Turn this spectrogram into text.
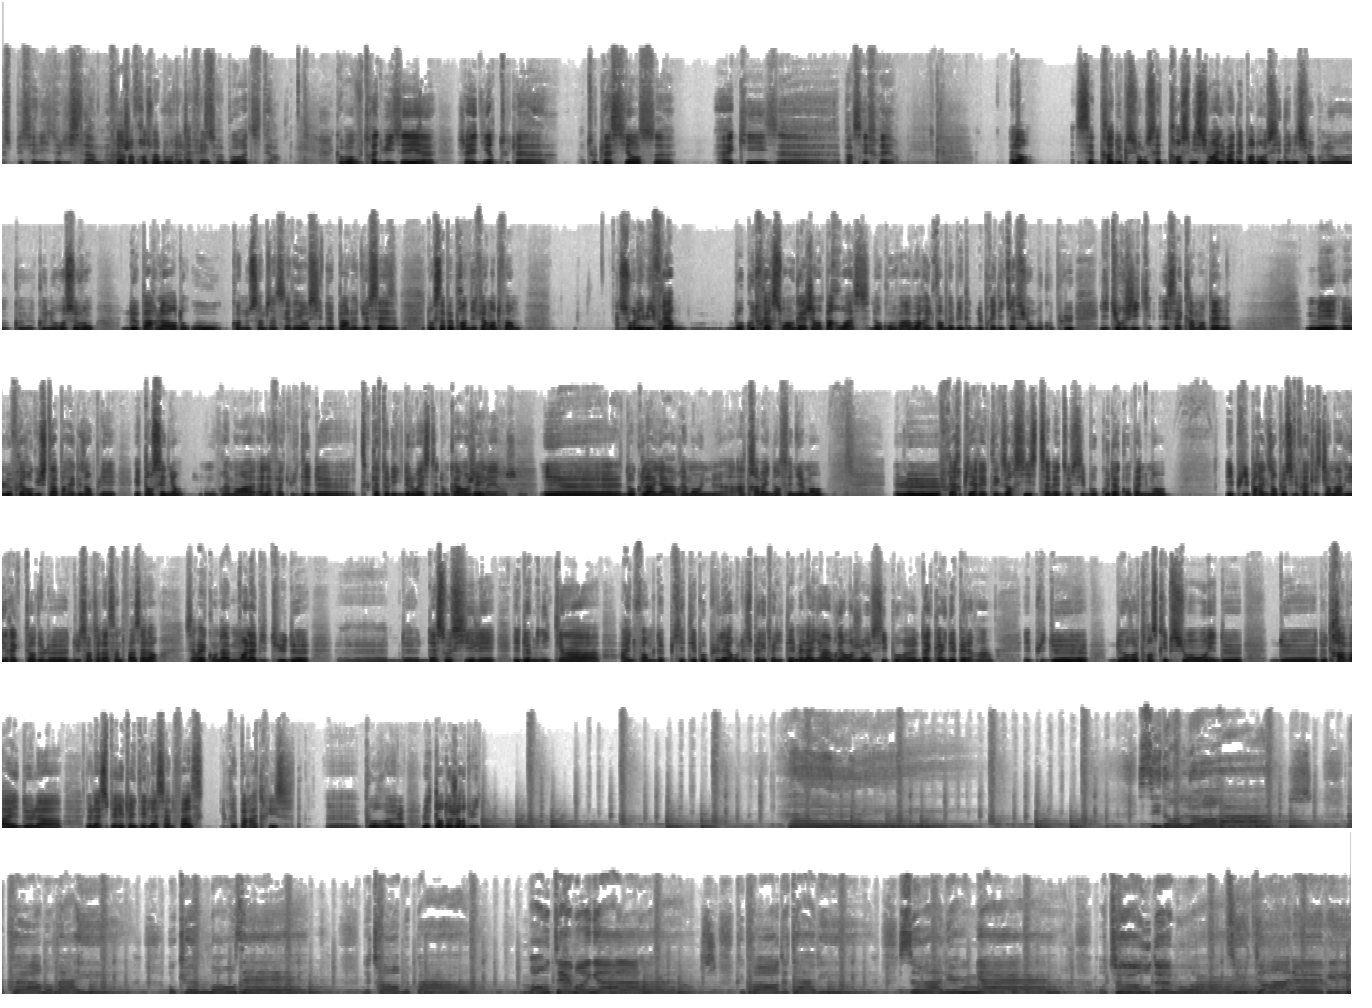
un spécialiste de l'islam, euh, Frère Jean-François Bourg, tout à fait. François Bourg, etc. Comment vous traduisez, euh, j'allais dire, toute la, toute la science euh, acquise euh, par ses frères? Alors, cette traduction, cette transmission, elle va dépendre aussi des missions que nous, que, nous recevons, de par l'ordre ou, quand nous sommes insérés, aussi de par le diocèse. Donc ça peut prendre différentes formes. Sur les huit frères, beaucoup de frères sont engagés en paroisse, donc on va avoir une forme de, de prédication beaucoup plus liturgique et sacramentelle. Mais euh, le frère Augustin, par exemple, est, est enseignant, donc vraiment à, à la faculté de, catholique de l'Ouest, donc à Angers. Ouais, Angers. Et euh, donc là, il y a vraiment une, un travail d'enseignement. Le frère Pierre est exorciste, ça va être aussi beaucoup d'accompagnement. Et puis, par exemple, aussi le frère Christian Marie est recteur de le, du Centre de la Sainte Face. Alors, c'est vrai qu'on a moins l'habitude euh, d'associer les, les dominicains à, à une forme de piété populaire ou de spiritualité, mais là, il y a un vrai enjeu aussi pour euh, d'accueil des pèlerins et puis de, de retranscription et de, de, de travail de la, de la spiritualité de la Sainte Face réparatrice euh, pour euh, le temps d'aujourd'hui. Si dans l'orage, la peur m'envahit, ou que mon zèle ne tremble pas, mon témoignage vibrant de ta vie sera lumière autour de moi. Tu donnes vie,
